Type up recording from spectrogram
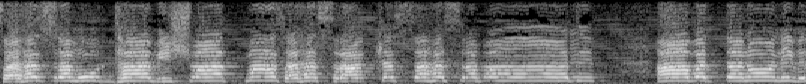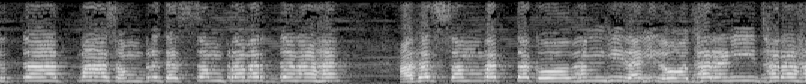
सहस्रमूर्धा विश्वात्मा सहस्राक्षः सहस्रपात् आवर्तनो निवृत्तात्मा संवृतः सम्प्रमर्दनः अधः संवर्तको भङ्गिरलिलो धरणीधरः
